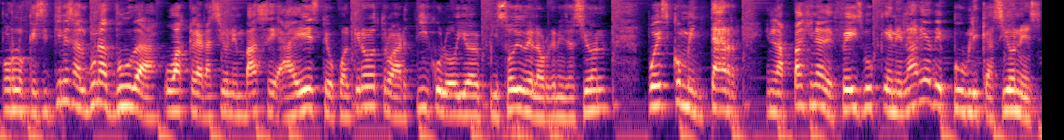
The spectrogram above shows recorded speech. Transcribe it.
Por lo que si tienes alguna duda o aclaración en base a este o cualquier otro artículo o episodio de la organización, puedes comentar en la página de Facebook en el área de publicaciones,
